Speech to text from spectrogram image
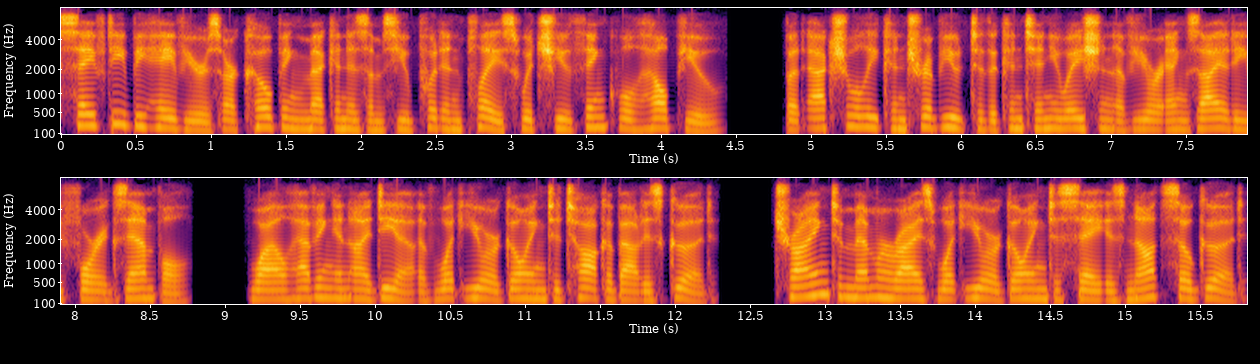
Safety behaviors are coping mechanisms you put in place which you think will help you, but actually contribute to the continuation of your anxiety. For example, while having an idea of what you're going to talk about is good, trying to memorize what you're going to say is not so good,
